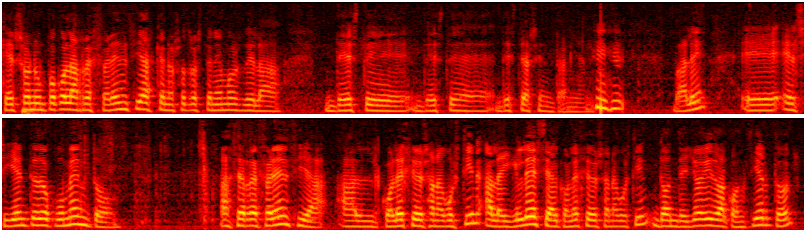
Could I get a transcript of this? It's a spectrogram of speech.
que son un poco las referencias que nosotros tenemos de la de este de este de este asentamiento, ¿vale? Eh, el siguiente documento hace referencia al Colegio de San Agustín, a la iglesia del Colegio de San Agustín, donde yo he ido a conciertos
